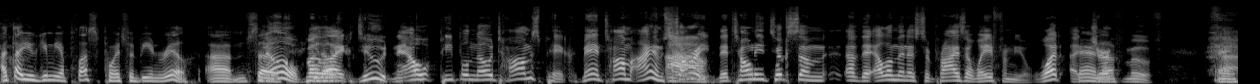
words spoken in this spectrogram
I thought you'd give me a plus points for being real. Um, so no, but know- like, dude, now people know Tom's pick. Man, Tom, I am sorry Ah. that Tony took some of the element of surprise away from you. What a jerk enough. move. Hey, Uh,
